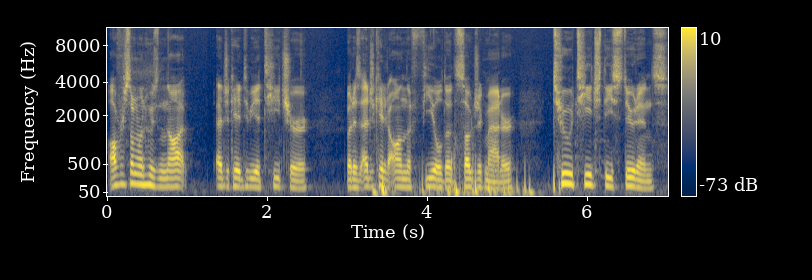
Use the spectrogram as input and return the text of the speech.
offer someone who's not educated to be a teacher, but is educated on the field of the subject matter, to teach these students,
